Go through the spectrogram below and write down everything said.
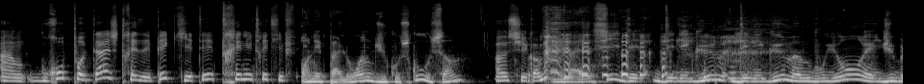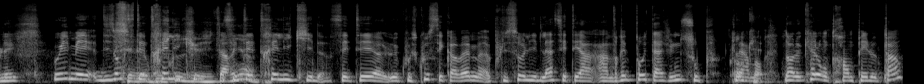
un, gros potage très épais qui était très nutritif. On n'est pas loin du couscous, hein ah, si, quand même. Bah, si, des, légumes, des légumes, un bouillon et du blé. Oui, mais disons que c'était très liquide. C'était très liquide. C'était le couscous, c'est quand même plus solide. Là, c'était un, vrai potage, une soupe, clairement, dans lequel on trempait le pain,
